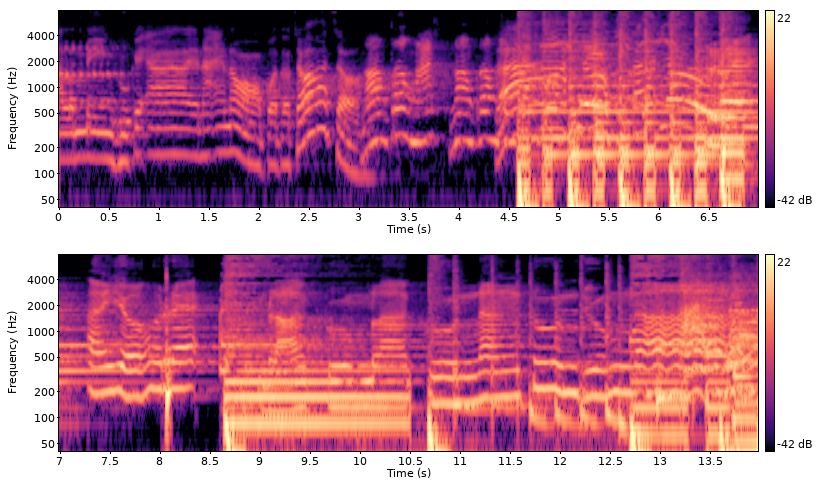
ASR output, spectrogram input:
malam minggu ke enake enak apa tuh cocok nongkrong mas. Nongkrong. Rek ayo rek. Mlaku mlaku nang tunjungan. ayo.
